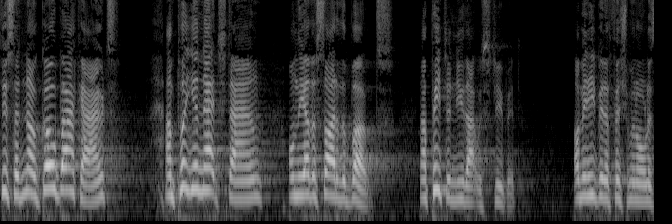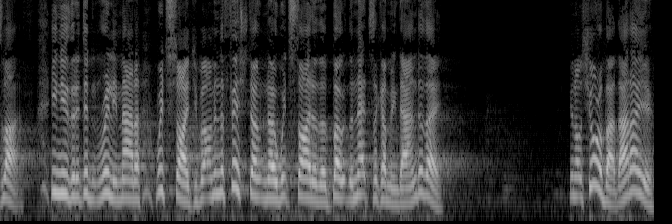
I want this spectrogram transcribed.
Jesus said, No, go back out and put your nets down on the other side of the boat. Now, Peter knew that was stupid. I mean, he'd been a fisherman all his life. He knew that it didn't really matter which side you put. I mean, the fish don't know which side of the boat the nets are coming down, do they? You're not sure about that, are you?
